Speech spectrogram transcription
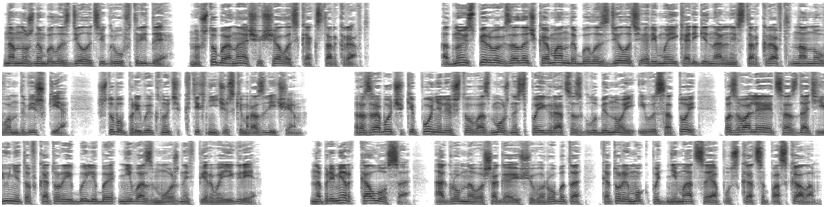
Нам нужно было сделать игру в 3D, но чтобы она ощущалась как StarCraft. Одной из первых задач команды было сделать ремейк оригинальной StarCraft на новом движке, чтобы привыкнуть к техническим различиям. Разработчики поняли, что возможность поиграться с глубиной и высотой позволяет создать юнитов, которые были бы невозможны в первой игре. Например, Колосса, огромного шагающего робота, который мог подниматься и опускаться по скалам.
